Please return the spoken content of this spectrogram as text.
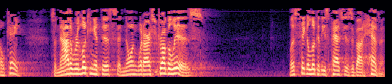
Okay. So now that we're looking at this and knowing what our struggle is, let's take a look at these passages about heaven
